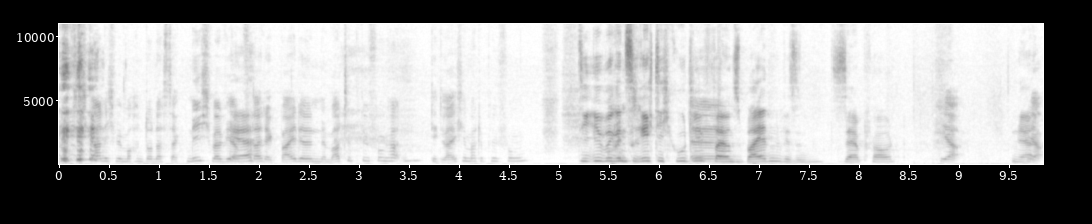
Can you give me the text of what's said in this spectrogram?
lohnt sich gar nicht, wir machen Donnerstag nicht, weil wir Ja. am Freitag beide eine Matheprüfung hatten. Die gleiche Matheprüfung. Die übrigens Und, richtig gut lief äh, bei uns beiden. Wir sind sehr proud. Ja, Ja. Ja.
